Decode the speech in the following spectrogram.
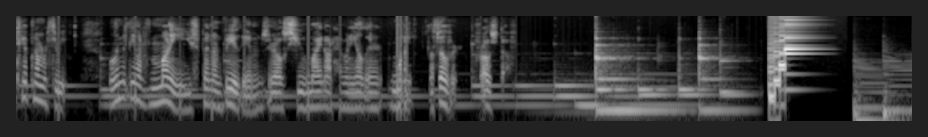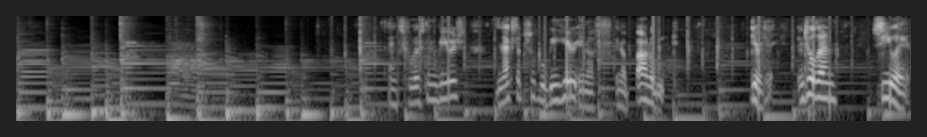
Tip number three limit the amount of money you spend on video games, or else you might not have any other money left over for other stuff. Thanks for listening, viewers. The next episode will be here in a in about a week, give take. Until then, see you later.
